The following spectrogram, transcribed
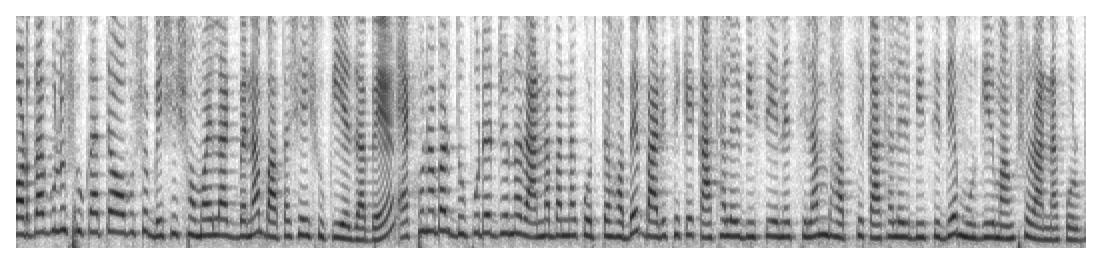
পর্দাগুলো শুকাতে অবশ্য বেশি সময় লাগবে না, বাতাসেই শুকিয়ে যাবে। এখন আবার দুপুরের জন্য রান্না বান্না করতে হবে। বাড়ি থেকে কাঁঠালের বিচি এনেছিলাম, ভাবছি কাঁঠালের বিচি দিয়ে মুরগির মাংস রান্না করব।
